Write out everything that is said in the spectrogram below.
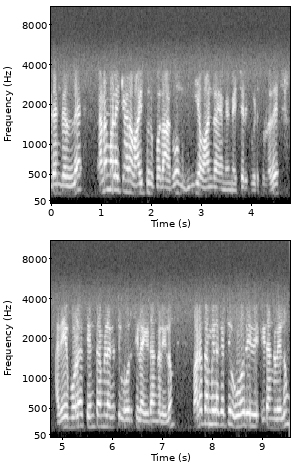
இடங்கள்ல கனமழைக்கான வாய்ப்பு இருப்பதாகவும் இந்திய வானிலை ஆய்வு மையம் எச்சரிக்கை விடுத்துள்ளது. அதே போல தென் தமிழகத்தில் ஒரு சில இடங்களிலும் வட தமிழகத்தில் ஓரிரு இடங்களிலும்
